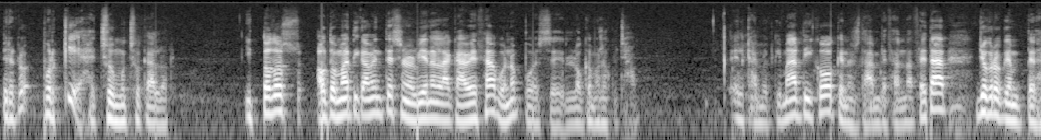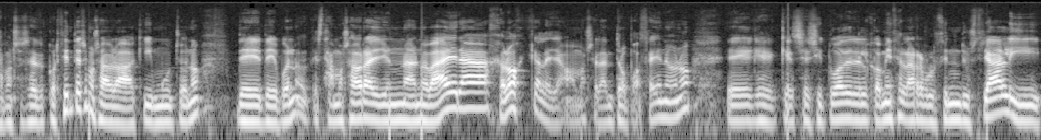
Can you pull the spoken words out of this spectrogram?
Pero ¿por qué ha hecho mucho calor? Y todos automáticamente se nos viene a la cabeza, bueno, pues eh, lo que hemos escuchado. El cambio climático que nos está empezando a afectar. Yo creo que empezamos a ser conscientes, hemos hablado aquí mucho, ¿no? De, bueno, que estamos ahora en una nueva era geológica, le llamamos el antropoceno, ¿no? Eh, que, que se sitúa desde el comienzo de la revolución industrial y,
